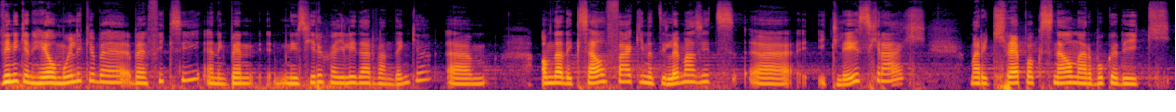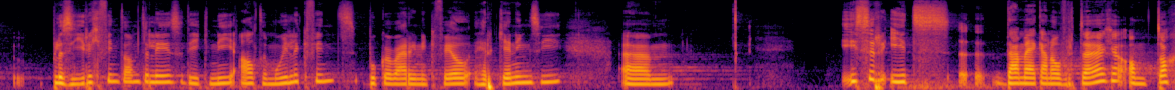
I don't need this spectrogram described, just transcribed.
vind ik een heel moeilijke bij, bij fictie en ik ben nieuwsgierig wat jullie daarvan denken. Ehm, omdat ik zelf vaak in het dilemma zit. eh, ik lees graag, maar ik grijp ook snel naar boeken die ik plezierig vind om te lezen, die ik niet al te moeilijk vind. Boeken waarin ik veel herkenning zie. Ehm, is er iets eh, dat mij kan overtuigen om toch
